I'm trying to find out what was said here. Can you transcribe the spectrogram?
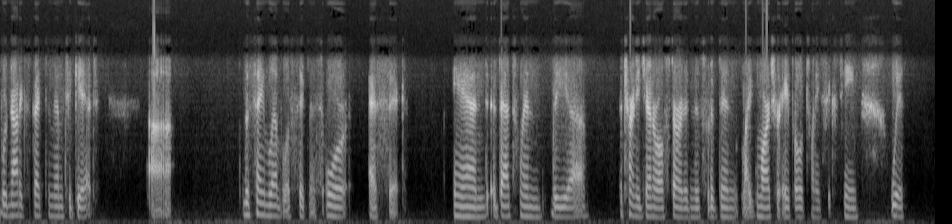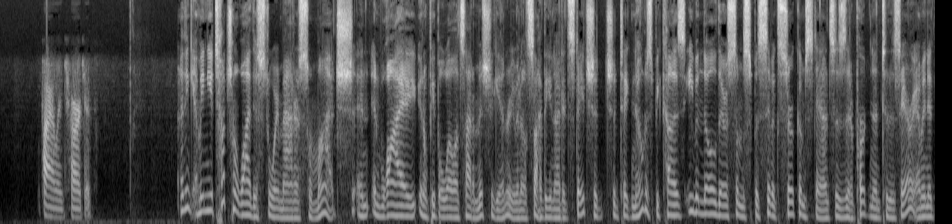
were not expecting them to get uh, the same level of sickness or as sick. And that's when the uh, Attorney General started, and this would have been like March or April of 2016, with filing charges. I think, I mean, you touch on why this story matters so much and, and why, you know, people well outside of Michigan or even outside the United States should, should take notice because even though there's some specific circumstances that are pertinent to this area, I mean, it,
